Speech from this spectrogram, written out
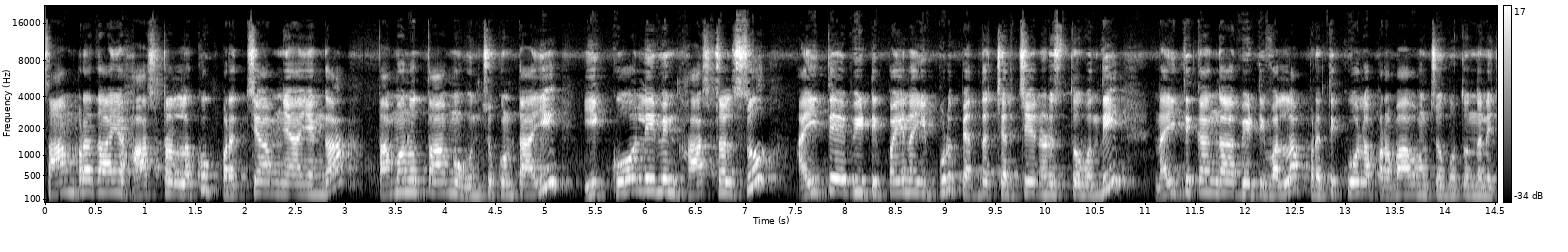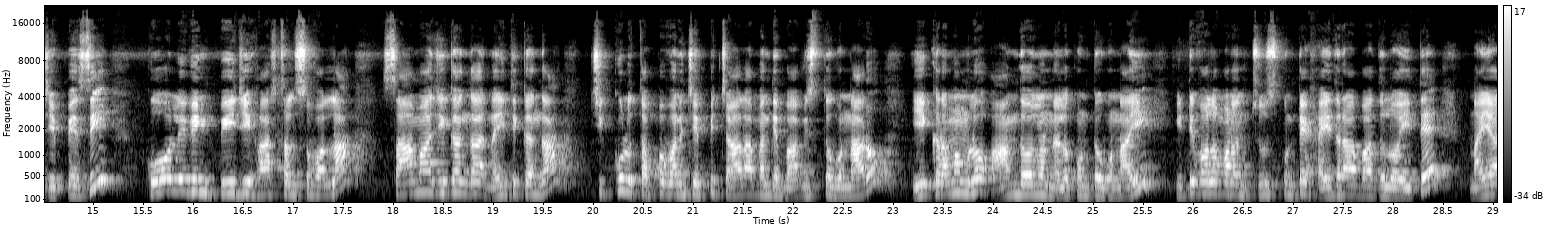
సాంప్రదాయ హాస్టళ్ళకు ప్రత్యామ్నాయంగా తమను తాము ఉంచుకుంటాయి. ఈ కో లివింగ్ హాస్టల్స్ అయితే వీటిపైన ఇప్పుడు పెద్ద చర్చే నడుస్తూ ఉంది. నైతికంగా వీటి వల్ల ప్రతికూల ప్రభావం చూపుతుందని చెప్పేసి కో లివింగ్ పీజీ హాస్టల్స్ వల్ల సామాజికంగా నైతికంగా చిక్కులు తప్పవని చెప్పి చాలామంది భావిస్తూ ఉన్నారు. ఈ క్రమంలో ఆందోళన నెలకొంటూ ఉన్నాయి. ఇటీవల మనం చూసుకుంటే హైదరాబాదులో అయితే నయా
